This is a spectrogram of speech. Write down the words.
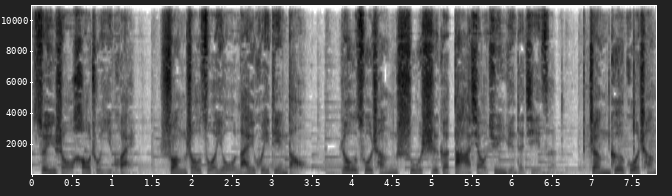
随手薅出一块，双手左右来回颠倒，揉搓成数十个大小均匀的剂子。整个过程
